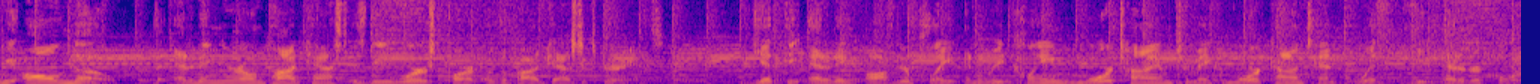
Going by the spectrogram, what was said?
We all know that editing your own podcast is the worst part of the podcast experience. Get the editing off your plate and reclaim more time to make more content with the Editor Core.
